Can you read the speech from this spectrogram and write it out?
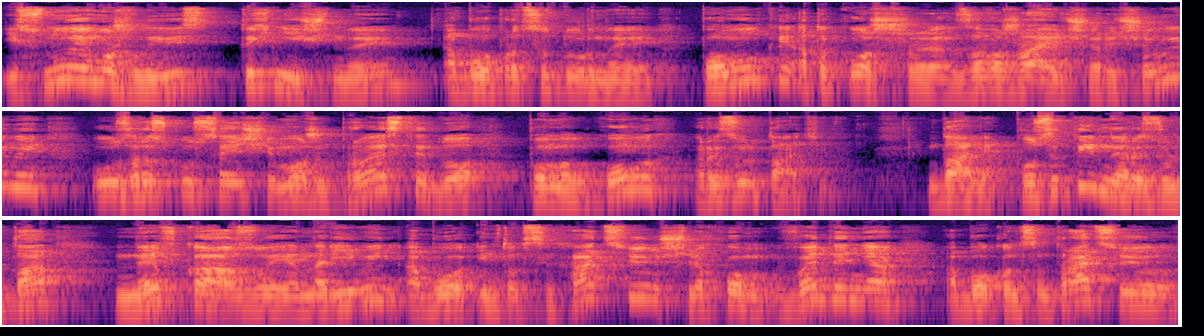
Існує можливість технічної або процедурної помилки, а також е, заважаючі речовини у зразку сечі можуть привести до помилкових результатів. Далі, позитивний результат не вказує на рівень або інтоксикацію шляхом введення або концентрацію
